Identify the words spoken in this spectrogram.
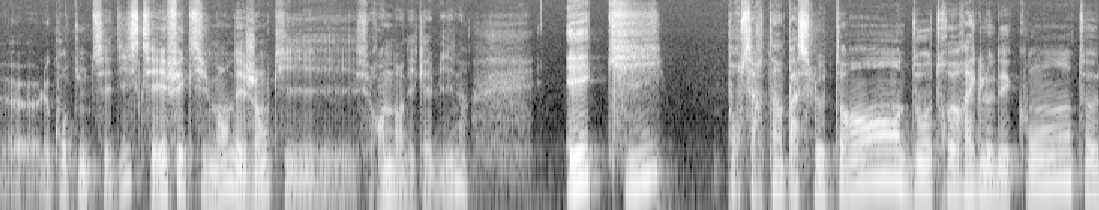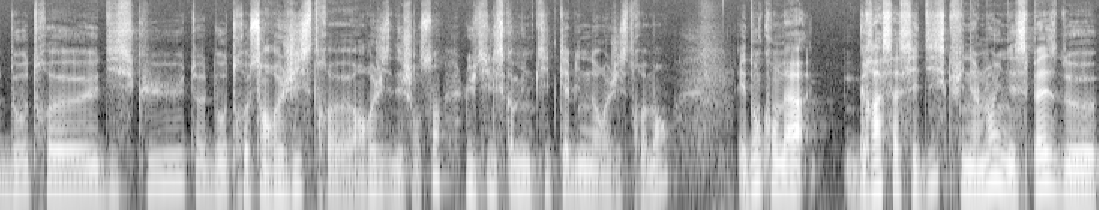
euh, le contenu de ces disques, c'est effectivement des gens qui se rendent dans des cabines et qui, pour certains, passent le temps, d'autres règlent des comptes, d'autres euh, discutent, d'autres s'enregistrent, euh, enregistrent des chansons, l'utilisent comme une petite cabine d'enregistrement. Et donc, on a, grâce à ces disques, finalement, une espèce de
